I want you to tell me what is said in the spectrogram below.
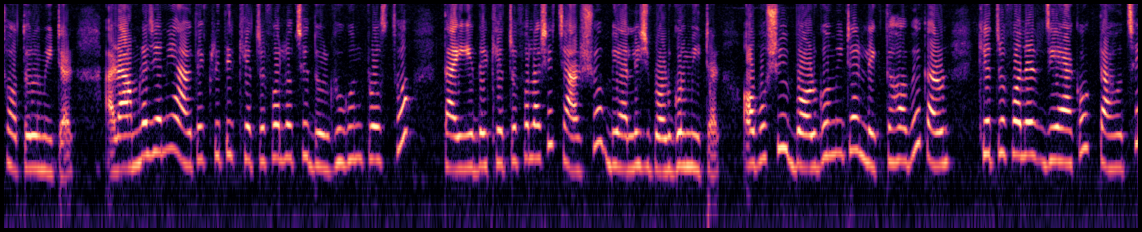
সতেরো মিটার। আর আমরা জানি আয়তাকৃতির ক্ষেত্রফল হচ্ছে দৈর্ঘ্যগুণ প্রস্থ, তাই এদের ক্ষেত্রফল আসে চারশো বিয়াল্লিশ বর্গ মিটার। অবশ্যই বর্গ মিটার লিখতে হবে, কারণ ক্ষেত্রফলের যে একক, তা হচ্ছে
